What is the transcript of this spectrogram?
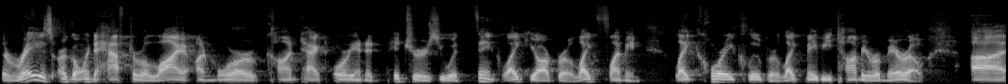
The Rays are going to have to rely on more contact oriented pitchers, you would think, like Yarbrough, like Fleming, like Corey Kluber, like maybe Tommy Romero. Uh,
